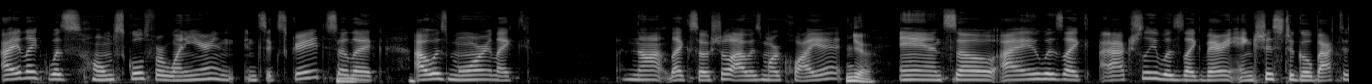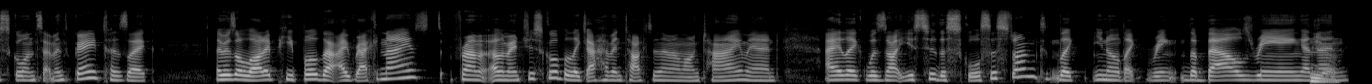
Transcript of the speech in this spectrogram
i like was homeschooled for one year in, in sixth grade. So like i was more like not like social. I was more quiet. Yeah. and so I was like, I actually was like very anxious to go back to school in seventh grade because like there was a lot of people that I recognized from elementary school, but like I haven't talked to them in a long time. And I like was not used to the school system, like, you know, like ring the bells ring and Yeah. then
